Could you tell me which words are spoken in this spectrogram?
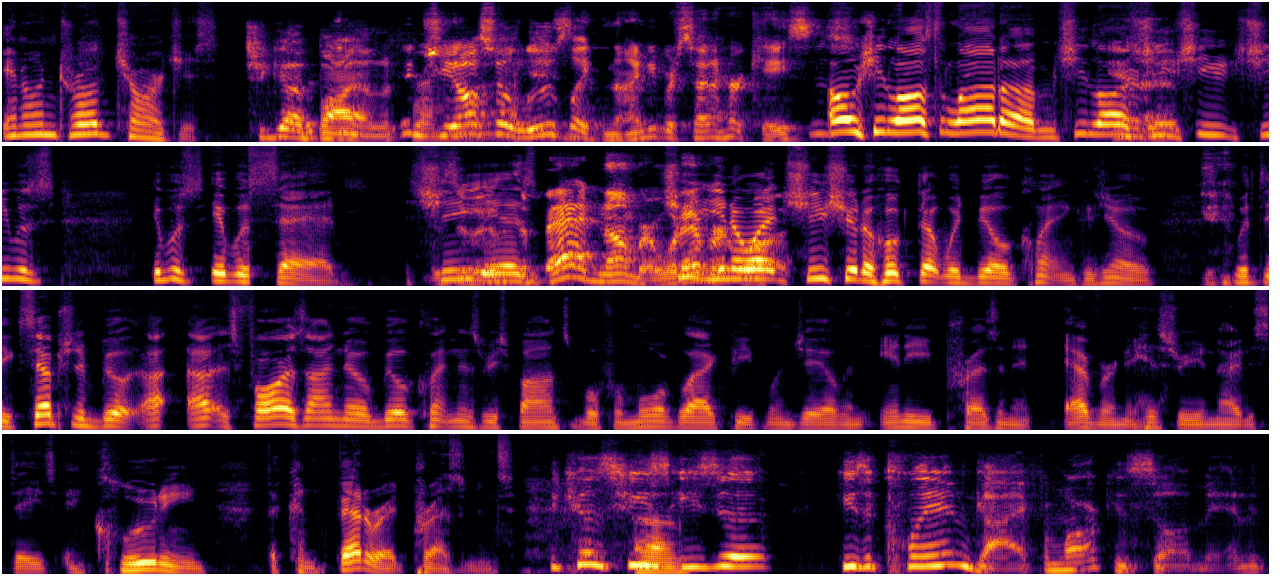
and on drug charges. She got by on the Did she also lose like ninety percent of her cases? Oh, she lost a lot of them. She lost Yeah. she she she was it was it was sad. She It's a, it's is a bad number. she- Whatever. you know what? She should have hooked up with Bill Clinton because you know, with the exception of Bill, I, I, as far as I know, Bill Clinton is responsible for more black people in jail than any president ever in the history of the United States, including the Confederate presidents. because he's Um, he's a he's a Klan guy from Arkansas, man.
